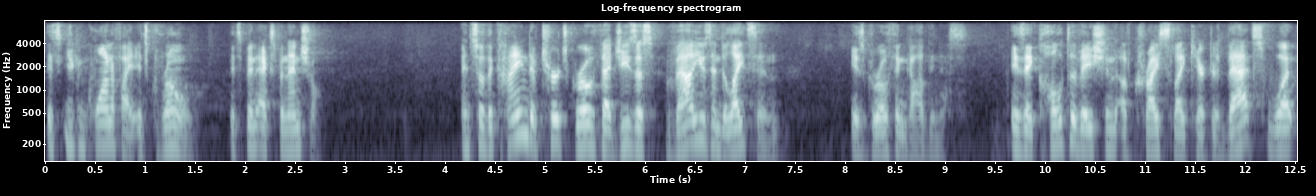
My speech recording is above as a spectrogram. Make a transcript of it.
you can quantify it. It's grown. It's been exponential. And so the kind of church growth that Jesus values and delights in is growth in godliness, is a cultivation of Christ like character. That's what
